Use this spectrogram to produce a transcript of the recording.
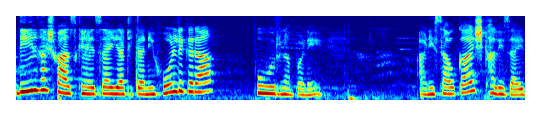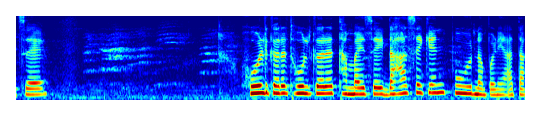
दीर्घ श्वास घ्यायचा आहे या ठिकाणी होल्ड करा. पूर्णपणे. आणि सावकाश खाली जायचं आहे होल्ड करत होल्ड करत थांबायचं आहे दहा सेकंड पूर्णपणे. आता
